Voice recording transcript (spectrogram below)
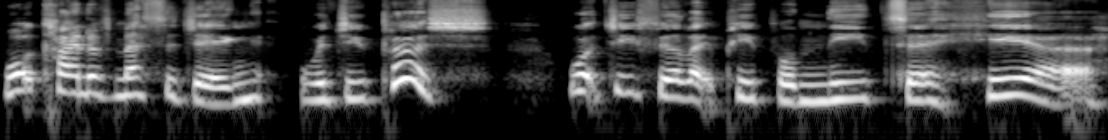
What kind of messaging would you push? What do you feel like people need to hear?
